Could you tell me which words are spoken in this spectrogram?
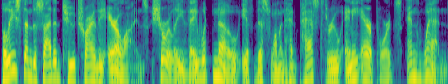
Police then decided to try the airlines. Surely they would know if this woman had passed through any airports and when.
